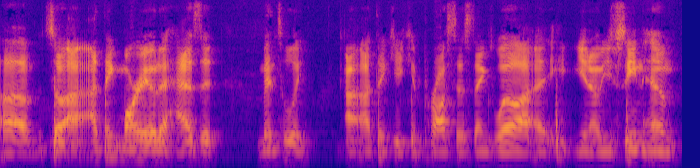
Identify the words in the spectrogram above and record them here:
Um, so I, I, think Mariota has it mentally. I, I, think he can process things well. I, he, you know, you've seen him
